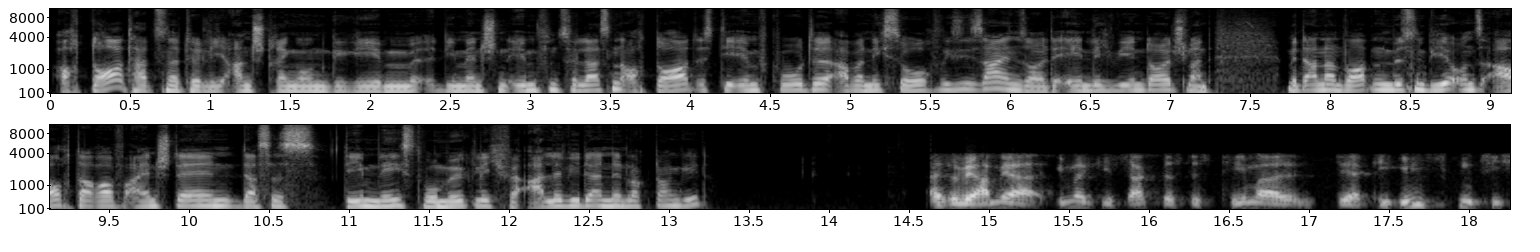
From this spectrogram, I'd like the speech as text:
Auch dort hat es natürlich Anstrengungen gegeben, die Menschen impfen zu lassen. Auch dort ist die Impfquote aber nicht so hoch, wie sie sein sollte, ähnlich wie in Deutschland. Mit anderen Worten, müssen wir uns auch darauf einstellen, dass es demnächst womöglich für alle wieder in den Lockdown geht? Also wir haben ja immer gesagt, dass das Thema der Geimpften sich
